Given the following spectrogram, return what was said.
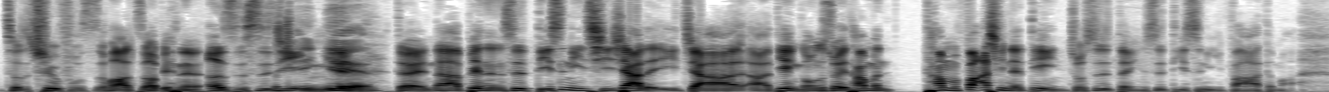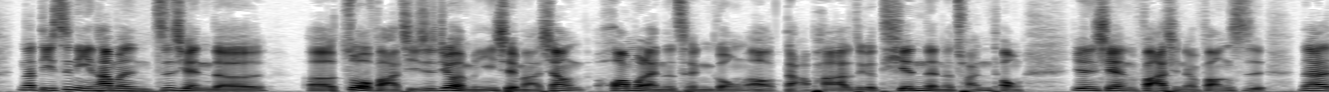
就是去腐蚀化之后变成二十世纪影业，对，那变成是迪士尼旗下的一家啊、呃、电影公司，所以他们他们发行的电影就是等于是迪士尼发的嘛。那迪士尼他们之前的。呃，做法其实就很明显嘛，像花木兰的成功哦，打趴了这个天冷的传统院线发行的方式，那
